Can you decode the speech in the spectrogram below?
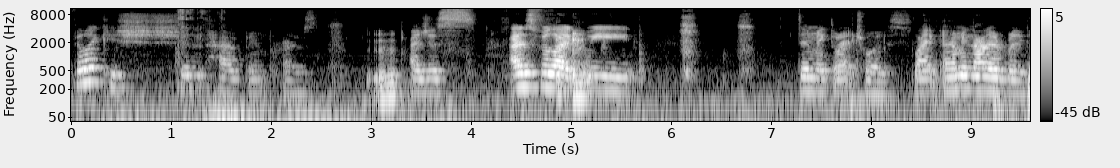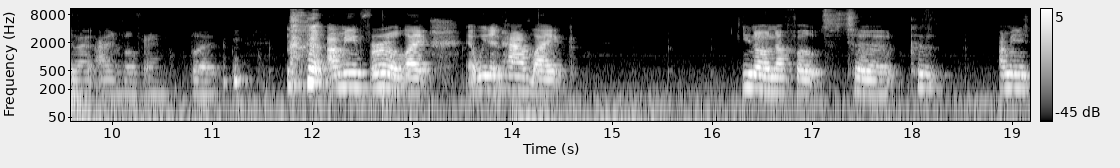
I feel like he shouldn't have been president. hmm I just, I just feel like we didn't make the right choice. Like, and I mean, not everybody, because I, I didn't vote for him, but I mean, for real, like, and we didn't have like, you know, enough votes to, cause, I mean,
